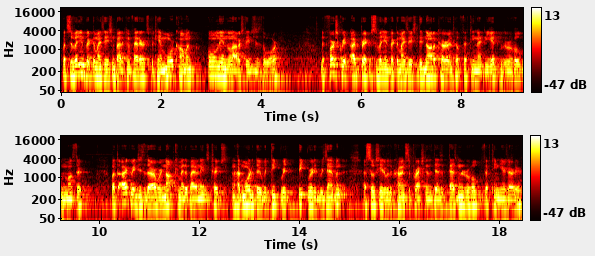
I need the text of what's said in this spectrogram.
but civilian victimisation by the Confederates became more common only in the latter stages of the war. The first great outbreak of civilian victimisation did not occur until 1598 with the revolt in Munster, but the outrages there were not committed by O'Neill's troops and had more to do with deep, deep rooted resentment associated with the Crown's suppression of the Desmond Revolt 15 years earlier.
